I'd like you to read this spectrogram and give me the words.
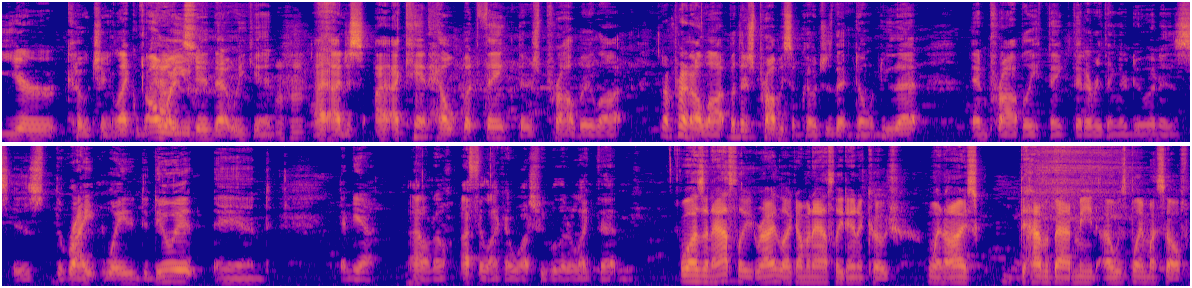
your coaching, like how you did that weekend. Mhm. I, I just I, I can't help but think there's probably a lot, not probably not a lot, but there's probably some coaches that don't do that and probably think that everything they're doing is is the right way to do it and and yeah, I don't know. I feel like I watch people that are like that and Well, as an athlete, right? Like I'm an athlete and a coach. When I have a bad meet, I always blame myself.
